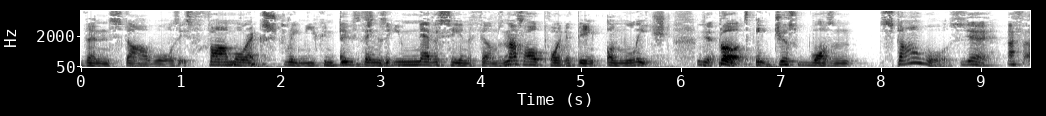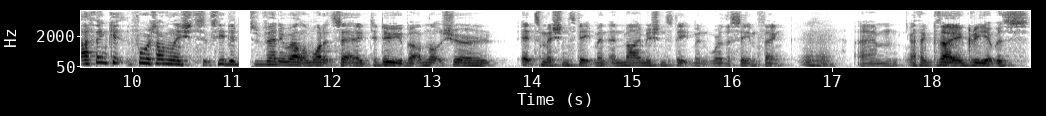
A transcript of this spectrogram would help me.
than Star Wars. It's far more extreme. You can do things that you never see in the films, and that's the whole point of being unleashed. But it just wasn't Star Wars. Yeah, I, th- I think it, Force Unleashed succeeded very well at what it set out to do, but I'm not sure its mission statement and my mission statement were the same thing. Um, I think because I agree, it was.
